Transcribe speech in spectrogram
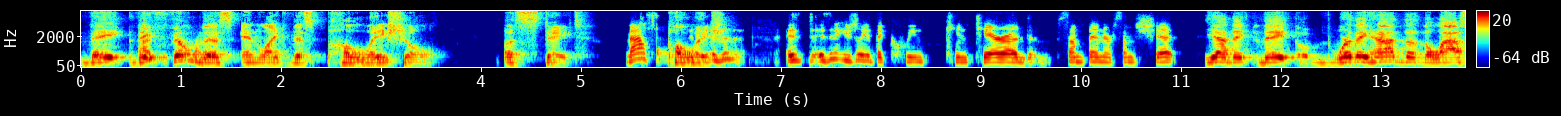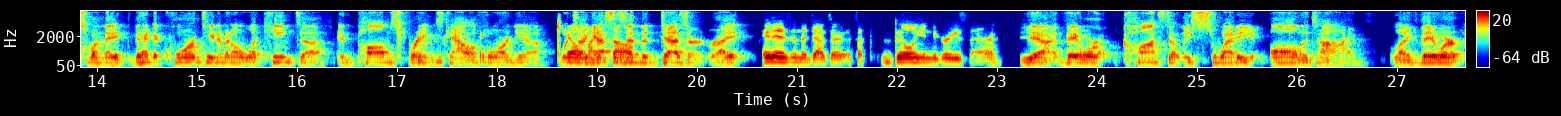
they they filmed this in like this palatial estate. Massive. Palatial. Is, isn't it usually at the Queen Quintera something or some shit? Yeah, they they where they had the the last one, they they had to quarantine him in a La Quinta in Palm Springs, California, which I guess is in the desert, right? It is in the desert. It's a billion degrees there. Yeah, they were constantly sweaty all the time. Like they were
